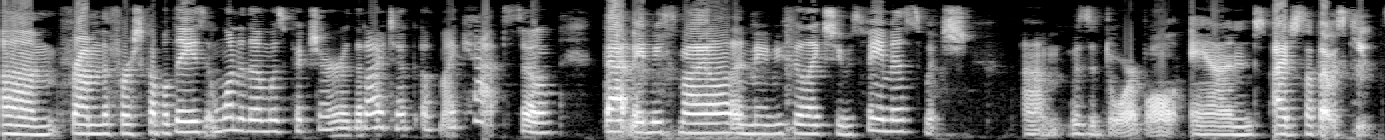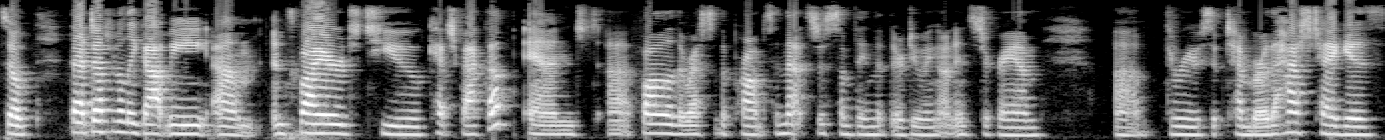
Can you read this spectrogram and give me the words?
um, from the first couple days, and one of them was a picture that I took of my cat. So that made me smile and made me feel like she was famous, which um, was adorable, and I just thought that was cute. So that definitely got me um, inspired to catch back up and uh, follow the rest of the prompts, and that's just something that they're doing on Instagram uh, through September. The hashtag is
